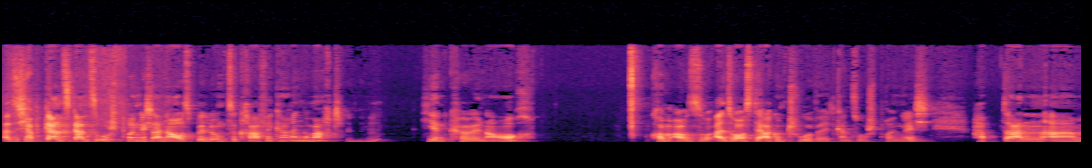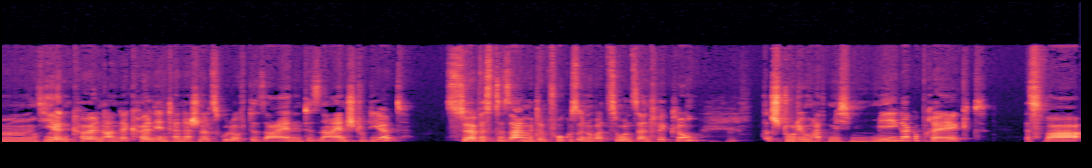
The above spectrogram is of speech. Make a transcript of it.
also ich habe ganz, ganz ursprünglich eine Ausbildung zur Grafikerin gemacht, mhm. hier in Köln auch. Komme also, also aus der Agenturwelt ganz ursprünglich. Habe dann ähm, hier in Köln an der Köln International School of Design Design studiert, Service Design mit dem Fokus Innovationsentwicklung. Mhm. Das Studium hat mich mega geprägt. Es war,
